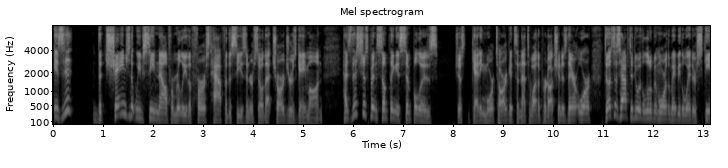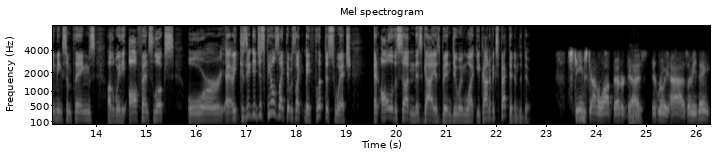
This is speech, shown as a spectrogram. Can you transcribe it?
Is it the change that we've seen now from really the first half of the season or so, that Chargers game on, has this just been something as simple as just getting more targets and that's why the production is there? Or does this have to do with a little bit more than maybe the way they're scheming some things, uh, the way the offense looks? Or because I mean, it, it just feels like there was like they flipped a switch and all of a sudden this guy has been doing what you kind of expected him to do scheme's gotten a lot better, mm-hmm. guys. Mm-hmm. It really has. I mean, they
